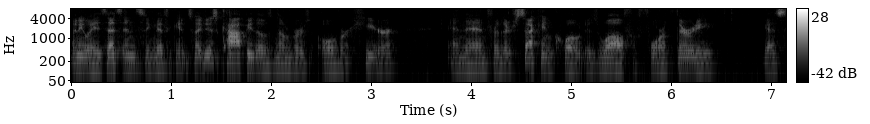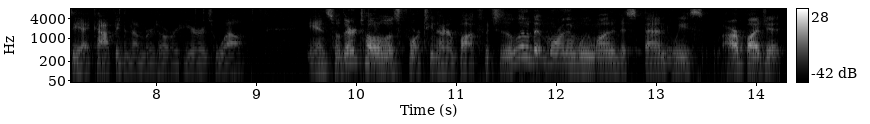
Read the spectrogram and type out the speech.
Anyways, that's insignificant. So I just copy those numbers over here. And then for their second quote as well, for 430, you guys see I copied the numbers over here as well. And so their total is 1400 bucks, which is a little bit more than we wanted to spend. We, our budget,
